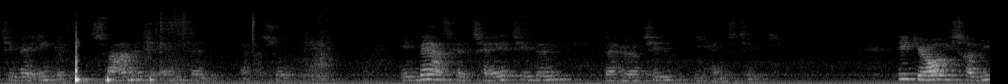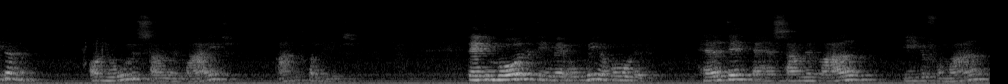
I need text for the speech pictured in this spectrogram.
til hver enkelt, svarende til antallet af personer. En hver skal tage til dem, der hører til i hans telt. Det gjorde israelitterne, og nogle samlede meget, andre lidt. Da de målte det med umermålet, havde den, der havde samlet meget, ikke for meget,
